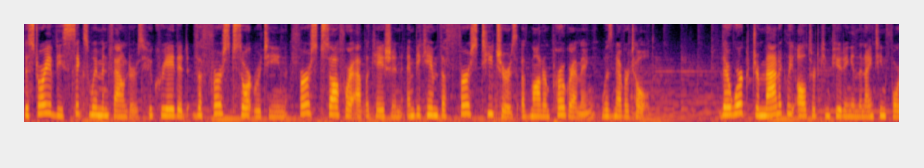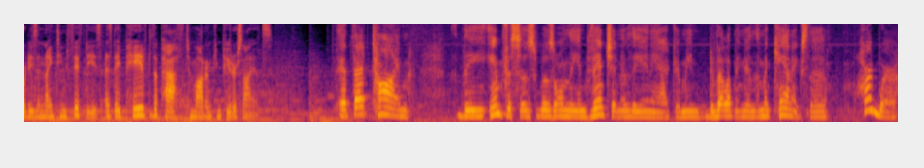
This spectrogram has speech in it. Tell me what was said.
the story of these six women founders who created the first sort routine, first software application, and became the first teachers of modern programming, was never told. Their work dramatically altered computing in the 1940s and 1950s as they paved the path to modern computer science. At that time, the emphasis was on the invention of the ENIAC. I mean, developing the mechanics, the hardware.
